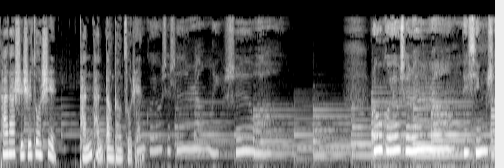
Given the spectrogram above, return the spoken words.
踏踏实实做事，坦坦荡荡做人。如果有些事让你失望。如果有些人让你心伤，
